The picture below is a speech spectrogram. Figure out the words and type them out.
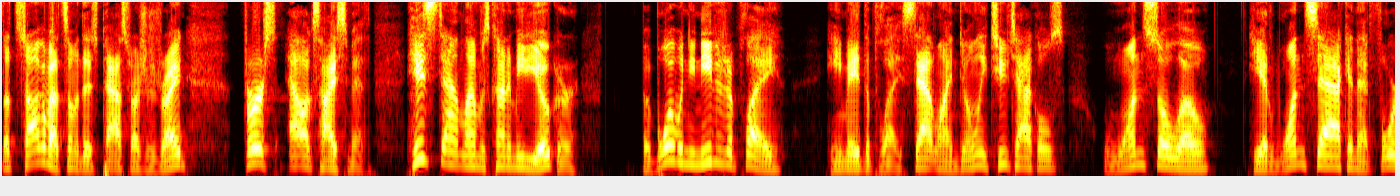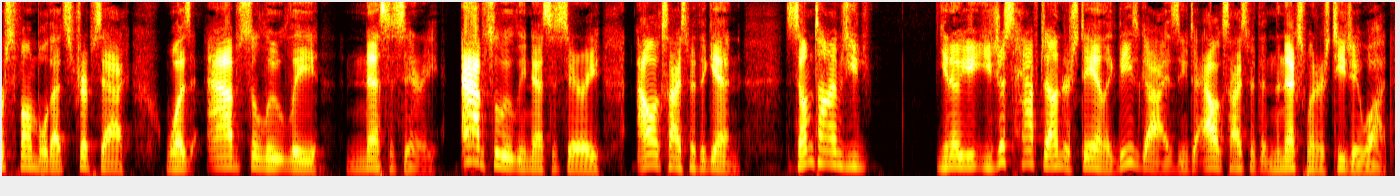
Let's talk about some of those pass rushers, right? First, Alex Highsmith. His stat line was kind of mediocre, but boy, when you needed a play, he made the play. Stat line only two tackles, one solo, he had one sack, and that forced fumble, that strip sack, was absolutely necessary. Absolutely necessary. Alex Highsmith again. Sometimes you you know, you, you just have to understand like these guys, you to Alex Highsmith and the next winner is TJ Watt.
